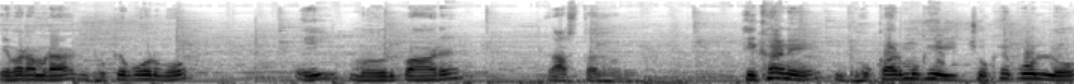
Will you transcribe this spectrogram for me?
এবার আমরা ঢুকে পড়ব এই ময়ূর পাহাড়ের রাস্তা ধরে। এখানে ঢোকার মুখেই চোখে পড়ল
